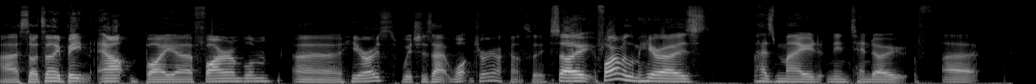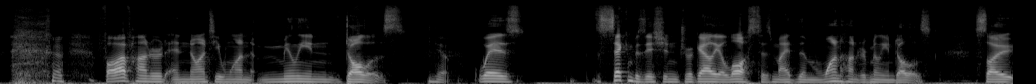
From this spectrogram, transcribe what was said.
Uh, so it's only beaten out by uh, Fire Emblem uh, Heroes, which is at what Drew? I can't see. So Fire Emblem Heroes has made Nintendo uh, five hundred and ninety-one million dollars, Yep. whereas the second position, Dragalia Lost, has made them one hundred million dollars. So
